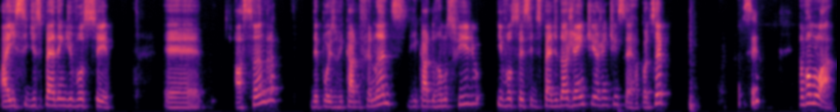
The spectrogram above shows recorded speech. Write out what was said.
Aí se despedem de você é, a Sandra, depois o Ricardo Fernandes, Ricardo Ramos Filho, e você se despede da gente e a gente encerra. Pode ser? Pode ser. Então vamos lá.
